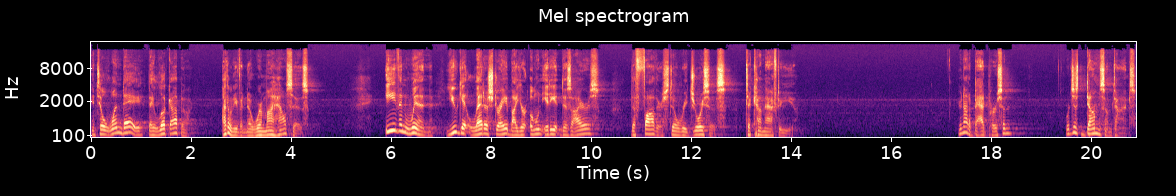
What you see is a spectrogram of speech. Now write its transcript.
until one day they look up and, I don't even know where my house is. Even when you get led astray by your own idiot desires, the Father still rejoices to come after you. You're not a bad person. We're just dumb sometimes.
